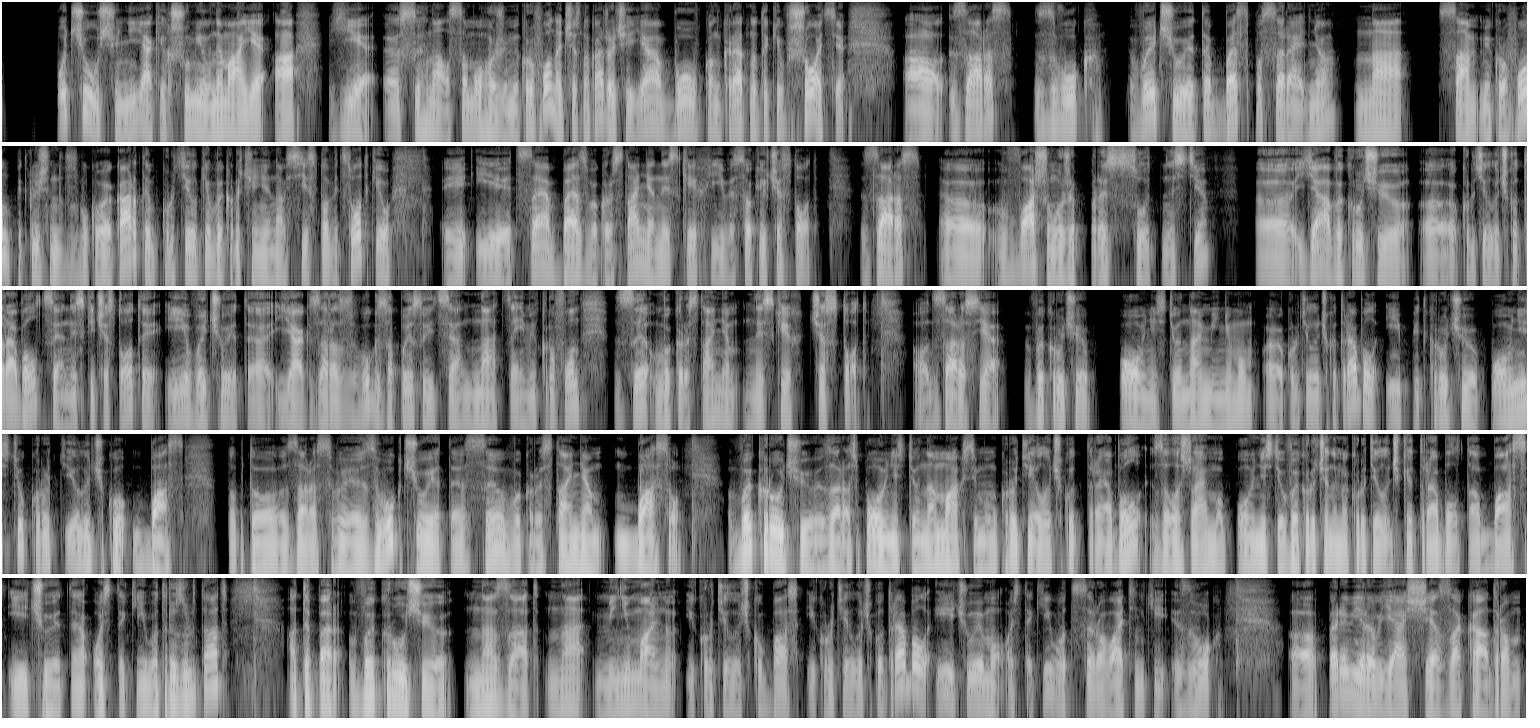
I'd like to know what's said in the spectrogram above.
Почув, що ніяких шумів немає, а є е, сигнал самого ж мікрофона. Чесно кажучи, я був конкретно таки в шоці. А, зараз звук ви чуєте безпосередньо на сам мікрофон, підключений до звукової карти, крутілки викручені на всі 100%, і, і це без використання низьких і високих частот. Зараз е, в вашому же присутності е, я викручую е, крутілочку Treble, це низькі частоти, і ви чуєте, як зараз звук записується на цей мікрофон з використанням низьких частот. От зараз я викручую повністю на мінімум е, крутілочку Treble і підкручую повністю крутілочку Bass. Тобто зараз ви звук чуєте з використанням басу. Викручую зараз повністю на максимум крутілочку Treble. Залишаємо повністю викрученими крутілочки Treble та бас і чуєте ось такий от результат. А тепер викручую назад на мінімальну і крутілочку бас, і крутілочку Treble, і чуємо ось такий от сироватенький звук. Е, Перевірив я ще за кадром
